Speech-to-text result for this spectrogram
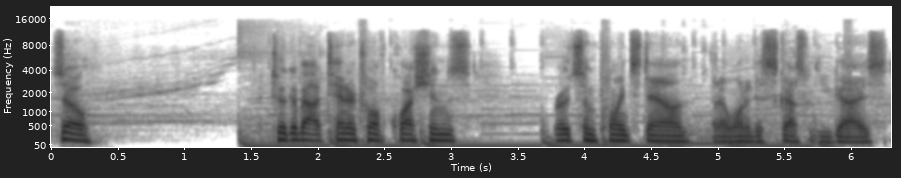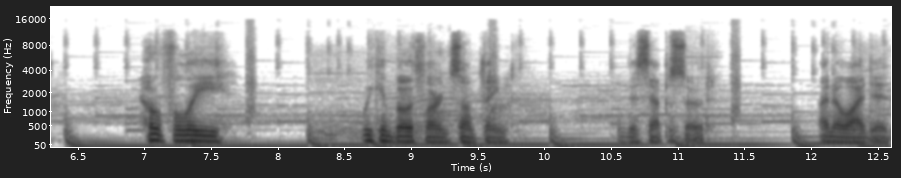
So, I took about 10 or 12 questions, wrote some points down that I want to discuss with you guys. Hopefully, we can both learn something in this episode. I know I did.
